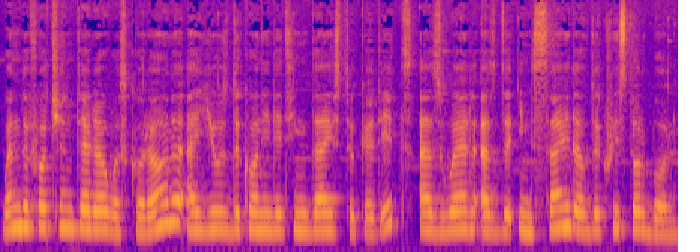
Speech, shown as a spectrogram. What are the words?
When the fortune teller was colored, I used the coordinating dies to cut it, as well as the inside of the crystal ball.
